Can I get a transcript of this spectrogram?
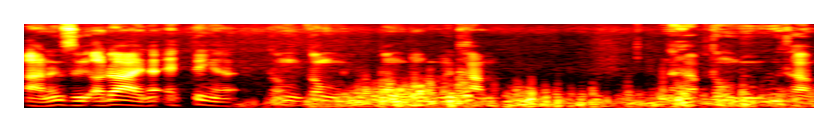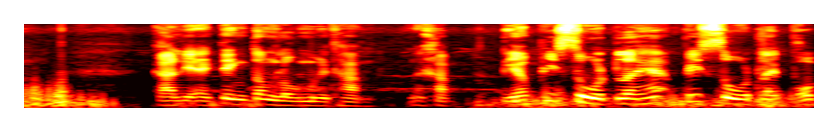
อ่านหนังสือเอาได้นะ acting อะต้องต้องต้องลงมือทำนะครับต้องลงมือทำการเรียน acting ต้องลงมือทำนะครับเดี๋ยวพิสูจน์เลยฮะพิสูจน์เลยผม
